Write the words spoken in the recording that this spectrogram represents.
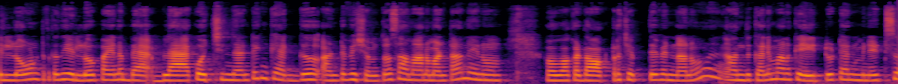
ఎల్లో ఉంటుంది కదా ఎల్లో పైన బ్లాక్ వచ్చిందంటే ఇంక ఎగ్ అంటే విషంతో సమానం అంట. నేను ఒక డాక్టర్ చెప్తే విన్నాను. అందుకని మనకి eight to ten minutes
